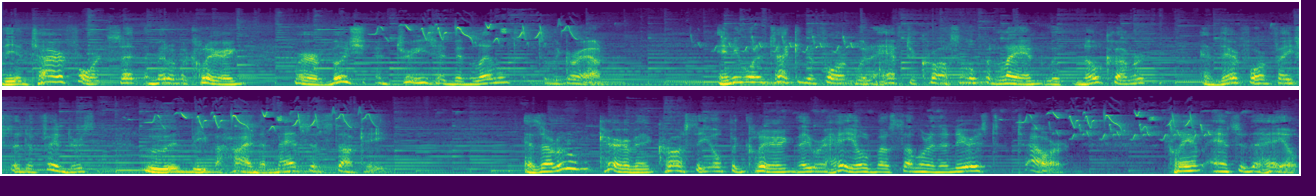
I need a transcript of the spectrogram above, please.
The entire fort sat in the middle of a clearing where bush and trees had been leveled to the ground. Anyone attacking the fort would have to cross open land with no cover and therefore face the defenders who would be behind the massive stockade. As our little caravan crossed the open clearing, they were hailed by someone in the nearest tower. Clem answered the hail.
